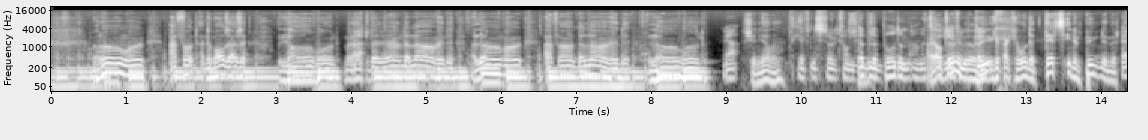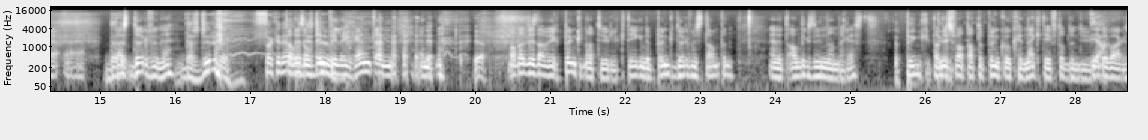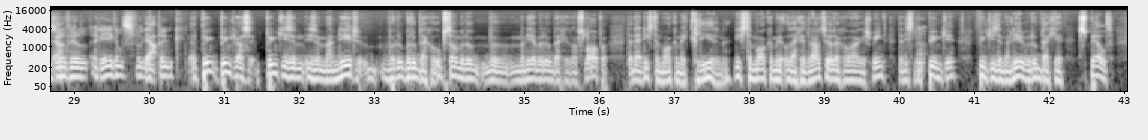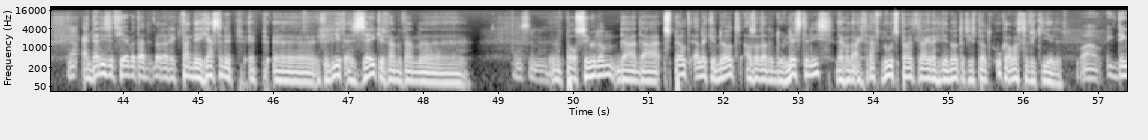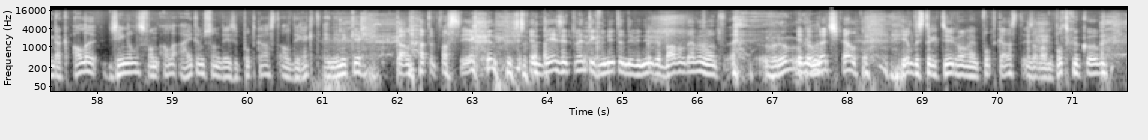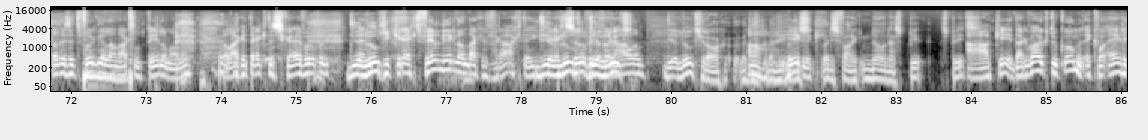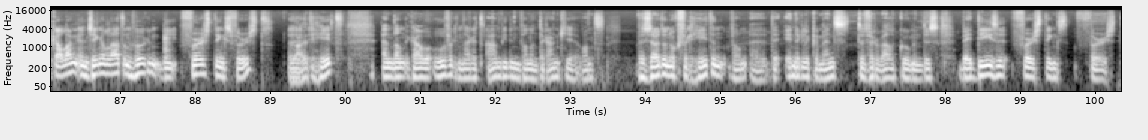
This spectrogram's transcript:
Long one, I found, en normaal zou ze Long one, maar Ja. de de long long one, I found the long long one. Ja, Geniaal, hè? het geeft een soort van dubbele bodem aan het Ah, ja, gegeven tuurlijk. bedoel, je, punk. je pakt gewoon de terts in een punknummer. Ja, ja, ja. Dat Dat, is- durven, hè. Dat is durven. Fucking hell, Dat is al intelligent en... en Ja. Maar dat is dan weer punk natuurlijk. Tegen de punk durven stampen en het anders doen dan de rest. Punk, Dat punk, is wat dat de punk ook genekt heeft op den duur. Ja, er waren ja. zoveel regels voor Ja. de punk. Eh, Punk, punk, was, punk is, een, is een manier waarop, waarop dat je opstaat, waarop, manier waarop dat je gaat slapen. Dat heeft niets te maken met kleren. Hè. Niets te maken met hoe dat je eruit ziet, hoe dat je waar geschminkt. Dat is niet punk. Hè. Punk is de manier waarop dat je speelt. En dat is hetgeen wat, dat, wat dat ik van die gasten heb, heb eh, geleerd. En zeker van, van eh, Paul Simon. Paul Simonon. Dat, dat speelt elke noot alsof dat een doelisten is. Dat je er achteraf nooit spijt krijgt dat je die noot hebt gespeeld, ook al was het de verkeerde. Wauw, ik denk dat ik alle jingles van alle items van deze podcast al direct in één keer kan laten passeren. In deze 20 minuten die we nu gebabbeld hebben. Want Waarom? In een nutshell, heel de structuur van mijn podcast is al aan bod gekomen. Dat is het voordeel aan Axel Peleman. Hè. Voilà, je trekt de schuif open Die en lult. je krijgt veel meer dan dat je vraagt. Hè. Je Die krijgt lult, zoveel verhalen. Die lult graag. Wat is, Ah, wat, is- heerlijk. Wat is, vaak known as spi- spirits? Ah, oké, daar wou ik toe komen. Ik wou eigenlijk al lang een jingle laten horen die First Things First eh, heet. En dan gaan we over naar het aanbieden van een drankje. Want we zouden nog vergeten van eh, de innerlijke mens te verwelkomen. Dus bij deze First Things First.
